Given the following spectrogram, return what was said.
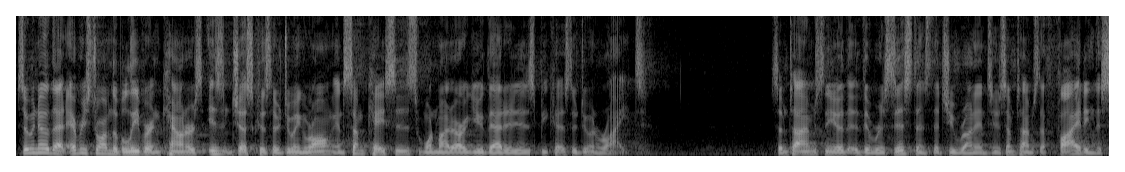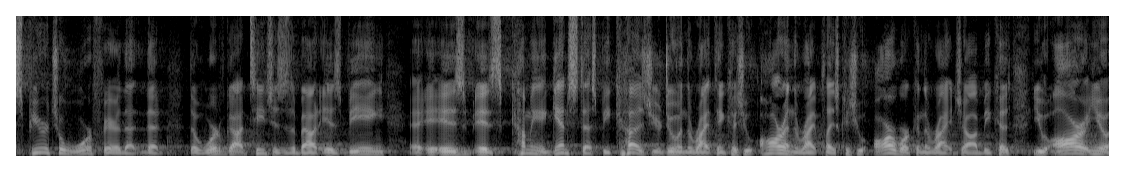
So we know that every storm the believer encounters isn't just because they're doing wrong. In some cases, one might argue that it is because they're doing right. Sometimes you know, the, the, resistance that you run into, sometimes the fighting, the spiritual warfare that, that the Word of God teaches is about is being is, is coming against us because you're doing the right thing, because you are in the right place, because you are working the right job, because you are you know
